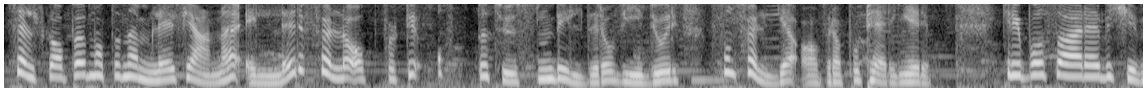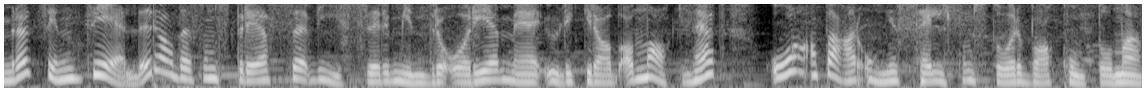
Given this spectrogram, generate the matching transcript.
Selskapet måtte nemlig fjerne eller følge opp 48 000 bilder og videoer som følge av rapporteringer. Kripos er bekymret siden deler av det som spres viser mindreårige med ulik grad av nakenhet, og at det er unge selv som står bak kontoene.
